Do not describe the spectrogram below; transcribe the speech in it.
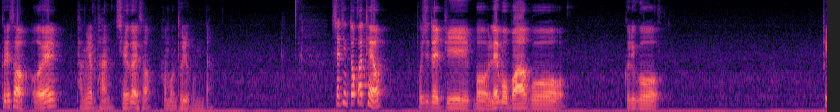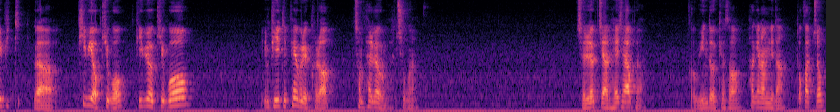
그래서 어엘 방열판 제거해서 한번 돌려봅니다. 세팅 똑같아요 보시다시피 뭐 램오버하고 그리고 PPT가 PBO 키고 PBO 키고 Infinity Fabric clock 1800으로 맞추고요. 전력 제한 해제하고요. 그 윈도우 켜서 확인합니다. 똑같죠?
